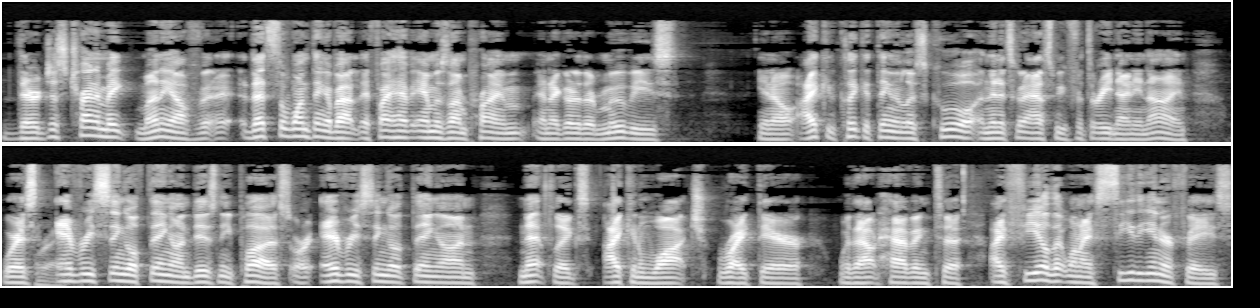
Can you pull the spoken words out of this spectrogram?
They're just trying to make money off of it. That's the one thing about if I have Amazon Prime and I go to their movies, you know, I could click a thing that looks cool and then it's going to ask me for three ninety nine. Whereas Right. every single thing on Disney Plus or every single thing on Netflix, I can watch right there without having to. I feel that when I see the interface,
